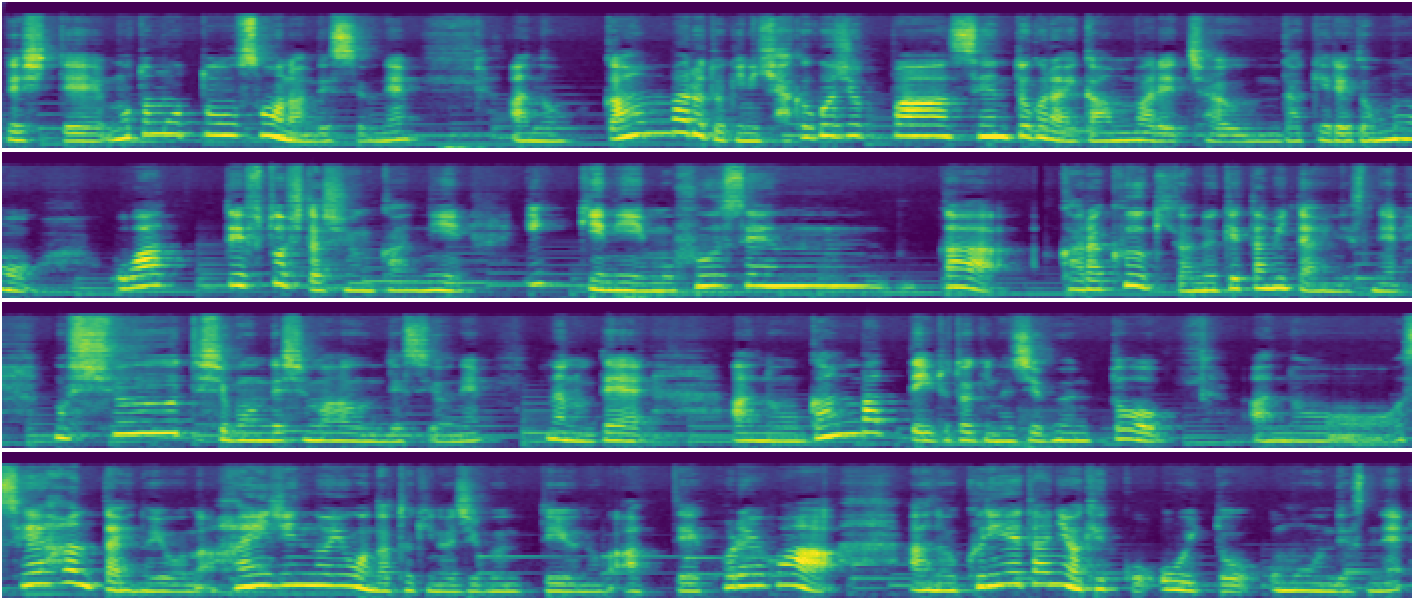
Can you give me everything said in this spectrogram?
でしてもともとそうなんですよね。あの頑張る時に150%ぐらい頑張れちゃうんだけれども終わってふとした瞬間に一気にもう風船がから空気が抜けたみたいにですね。もうシューってしぼんでしまうんですよね。なのであの頑張っている時の自分とあの正反対のような廃人のような時の自分っていうのがあってこれはあのクリエイターには結構多いと思うんですね。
